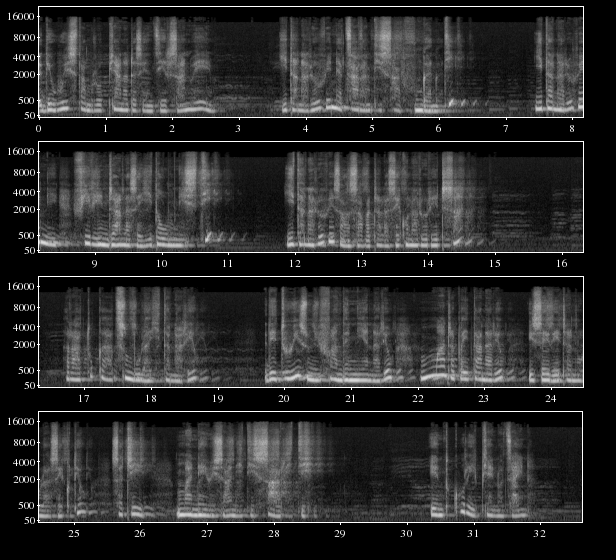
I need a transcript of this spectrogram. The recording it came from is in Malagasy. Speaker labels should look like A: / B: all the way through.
A: Dia hoy izy tamin'ireo mpianatra izay nijery izany hoe, Hitanareo ve ny hatsaran'ity sarivongana ity? Hitanareo ve ny firindrana izay hita ao amin'izy ity? Hitanareo ve izany zavatra lazaiko anareo rehetra izany? Raha toa ka tsy mbola hitanareo, dia tohizo ny fandinihanareo mandra-pahitanareo izay rehetra nolazaiko teo, satria maneho izany ity sary ity. Eny tokoa ry mpihaino hajaina.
